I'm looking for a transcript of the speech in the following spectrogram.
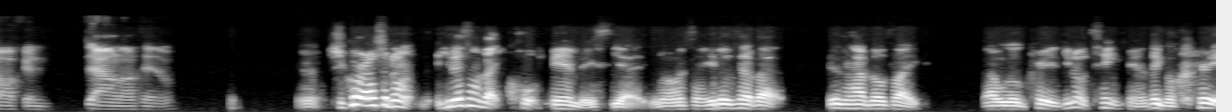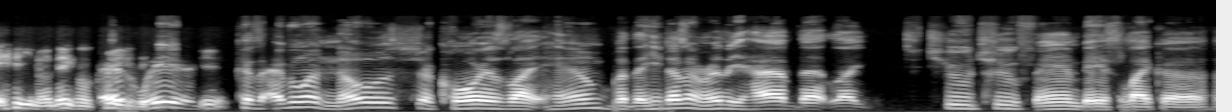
talking down on him. Yeah. Shakur also don't. He doesn't have that cult fan base yet. You know what I'm saying? He doesn't have that. He doesn't have those like that will go crazy. You know, Tank fans they go crazy. You know, they go crazy. It's weird Yeah. because everyone knows Shakur is like him, but that he doesn't really have that like true true fan base like a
